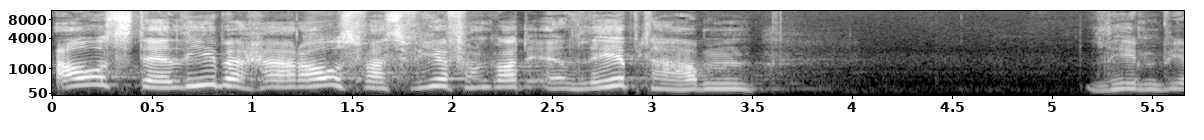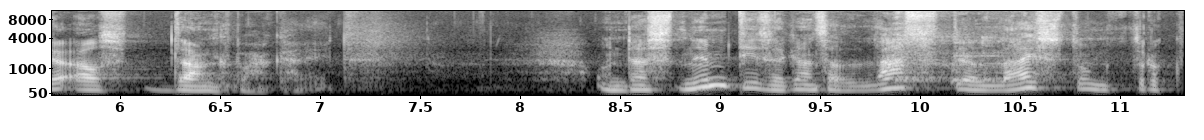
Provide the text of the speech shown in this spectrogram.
aus der Liebe heraus, was wir von Gott erlebt haben, leben wir aus Dankbarkeit. Und das nimmt diese ganze Last der Leistungsdruck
